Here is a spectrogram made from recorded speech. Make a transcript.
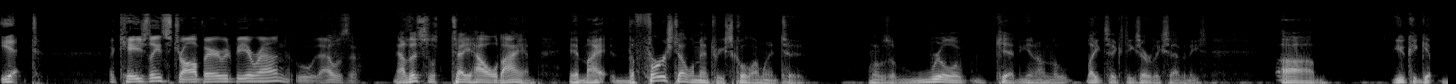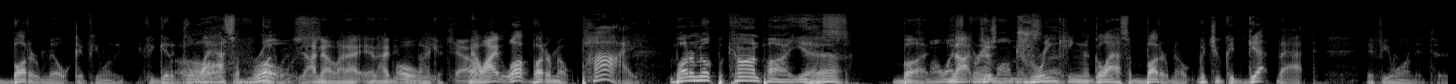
it. Occasionally, strawberry would be around. Ooh, that was a. Now this will tell you how old I am. At my the first elementary school I went to, when I was a real kid, you know, in the late sixties, early seventies, um, you could get buttermilk if you wanted. You could get a glass of gross. buttermilk. I know, and I and I didn't Holy like it. cow. Now I love buttermilk pie. Buttermilk pecan pie, yes. Yeah. But My wife's not just grandma makes that. drinking a glass of buttermilk, but you could get that if you wanted to.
